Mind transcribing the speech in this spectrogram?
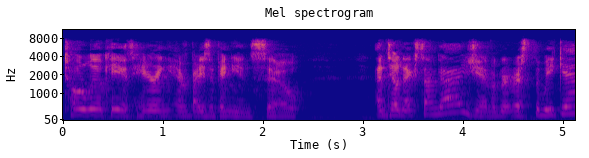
totally okay with hearing everybody's opinions. So, until next time, guys, you have a great rest of the weekend.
